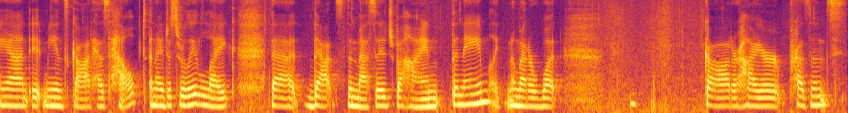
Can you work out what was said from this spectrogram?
and it means God has helped. And I just really like that that's the message behind the name. Like no matter what God or higher presence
